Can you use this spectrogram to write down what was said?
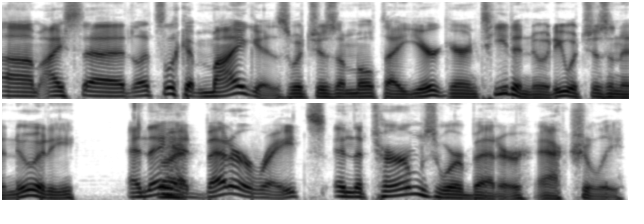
um, I said, let's look at MYGAs, which is a multi-year guaranteed annuity, which is an annuity, and they Right. had better rates, and the terms were better actually.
